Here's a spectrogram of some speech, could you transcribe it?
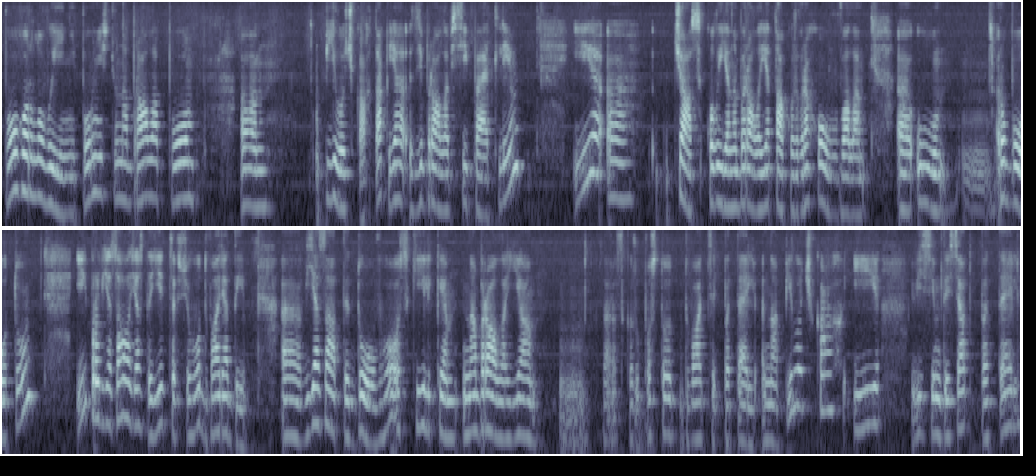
по горловині, повністю набрала по пілочках. Так, Я зібрала всі петлі і е, час, коли я набирала, я також враховувала е, у роботу і пров'язала, я, здається, всього два ряди. Е, в'язати довго, оскільки набрала я, зараз скажу, по 120 петель на пілочках і 80 петель.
